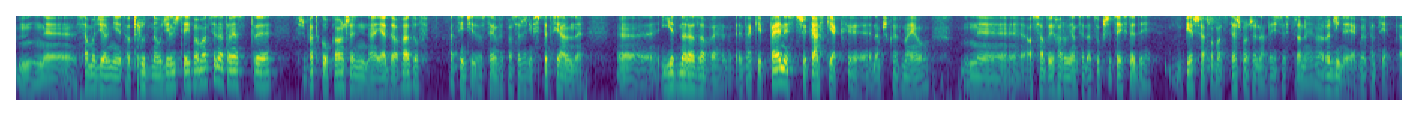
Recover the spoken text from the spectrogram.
mm, e, samodzielnie to trudno udzielić tej pomocy, natomiast e, w przypadku ukąszeń na jady owadów pacjenci zostają wyposażeni w specjalne jednorazowe takie peny, strzykawki, jak na przykład mają mm, osoby chorujące na cukrzycę i wtedy pierwsza pomoc też może nadejść ze strony no, rodziny jakby pacjenta.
